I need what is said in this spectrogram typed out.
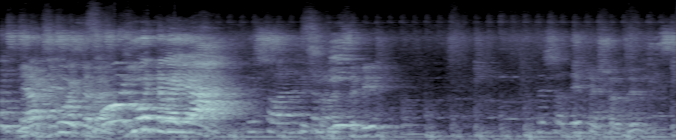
Звуть Як звуть тебе? Звуть тебе як? Ти що, на Ти що, собі? на собі? Ти що, Ти дивишся? що, дивишся?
